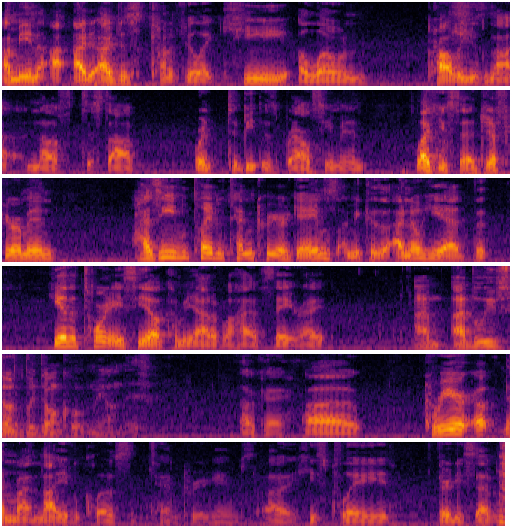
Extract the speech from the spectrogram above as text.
I mean, I I just kind of feel like he alone probably is not enough to stop or to beat this Browns team. And like you said, Jeff Heuerman has he even played in ten career games? I mean, because I know he had the he had the torn ACL coming out of Ohio State, right? I I believe so, but don't quote me on this. Okay. Uh, career. Oh, never mind. Not even close to ten career games. Uh, he's played thirty-seven.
